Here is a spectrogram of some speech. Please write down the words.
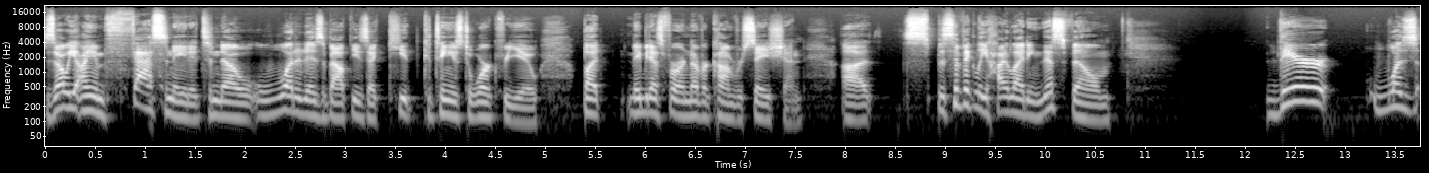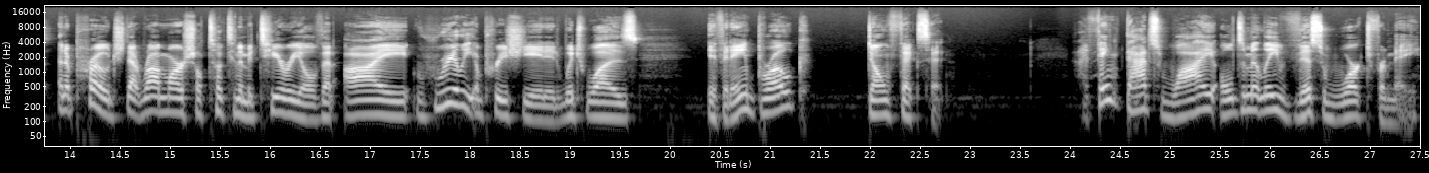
Zoe, I am fascinated to know what it is about these that continues to work for you, but maybe that's for another conversation. Uh, specifically highlighting this film there was an approach that Rob Marshall took to the material that I really appreciated, which was if it ain't broke, don't fix it. I think that's why ultimately this worked for me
